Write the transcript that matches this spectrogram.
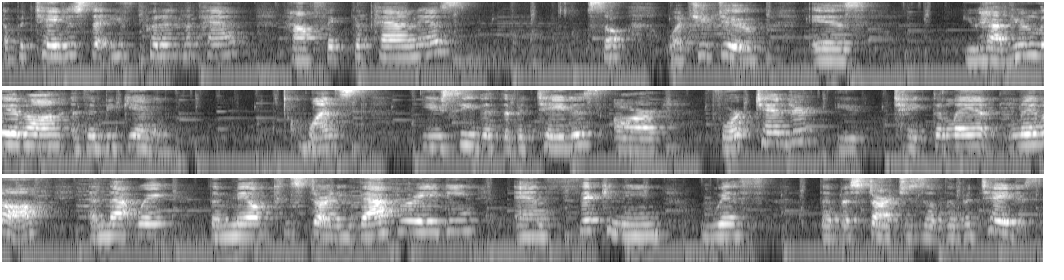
of potatoes that you've put in the pan, how thick the pan is. So what you do is you have your lid on at the beginning. Once you see that the potatoes are fork tender, you take the lid off and that way the milk can start evaporating and thickening with the starches of the potatoes.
